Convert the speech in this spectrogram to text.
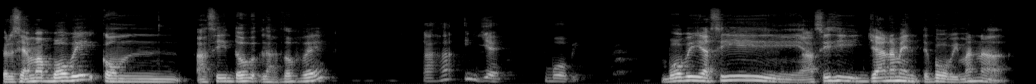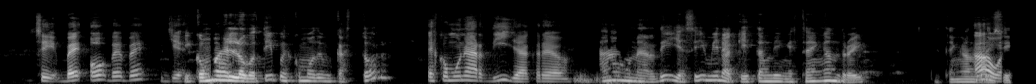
Pero se llama Bobby con así dos, las dos B. Ajá, y Y, Bobby. Bobby así, así llanamente, Bobby, más nada. Sí, B-O-B-B-Y. ¿Y cómo es el logotipo? ¿Es como de un castor? Es como una ardilla, creo. Ah, una ardilla, sí, mira, aquí también está en Android. Está en Android, ah, sí.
